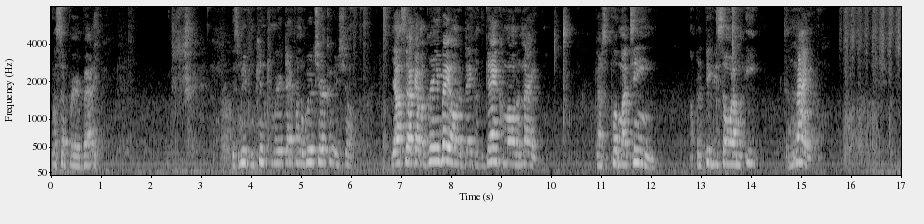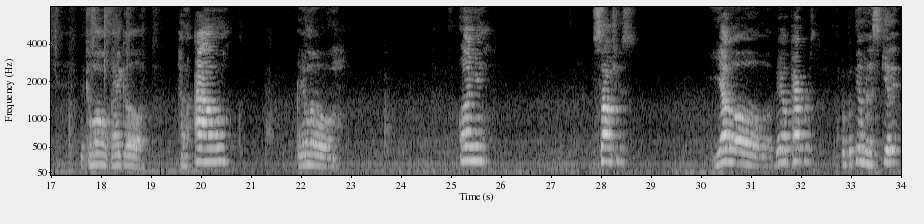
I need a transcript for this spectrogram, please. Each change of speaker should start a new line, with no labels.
What's up, everybody? It's me from Kenneth from Everything from the Wheelchair Cooking Show. Y'all see I got my Green Bay on today because the game come on tonight. Got to support my team. I'm gonna figure me somewhere I'm gonna eat tonight. And come on, can uh, have my owl, them uh, onion, sausages, yellow uh, bell peppers. I'm gonna put them in the skillet.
